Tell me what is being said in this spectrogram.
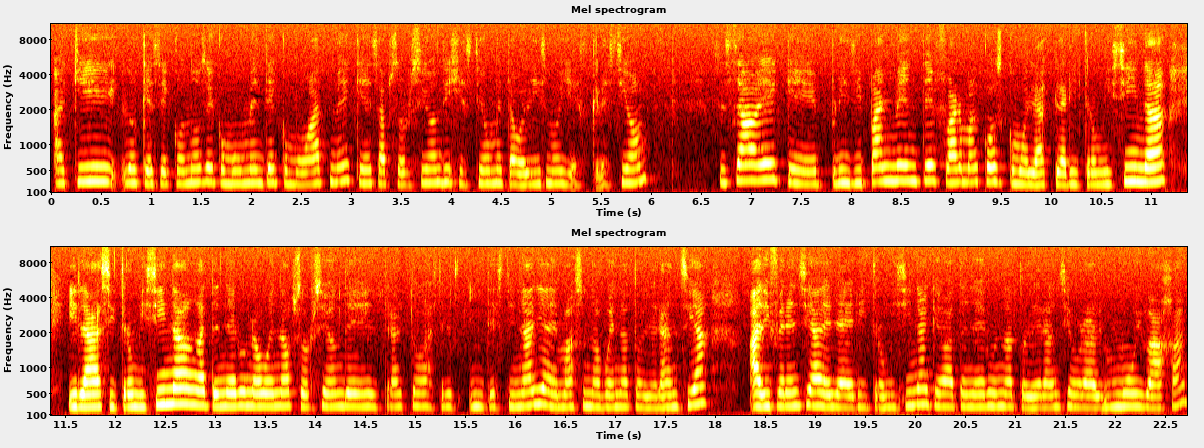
aquí lo que se conoce comúnmente como ATME, que es absorción, digestión, metabolismo y excreción. Se sabe que principalmente fármacos como la claritromicina y la acitromicina van a tener una buena absorción del tracto intestinal y además una buena tolerancia, a diferencia de la eritromicina que va a tener una tolerancia oral muy baja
